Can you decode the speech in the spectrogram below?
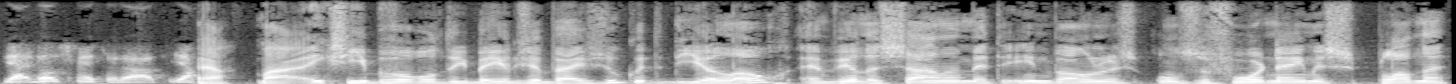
Ja, dat is met de raad. Ja. Ja, maar ik zie bijvoorbeeld die bij jullie zeggen, wij zoeken de dialoog en willen samen met de inwoners onze voornemens, plannen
